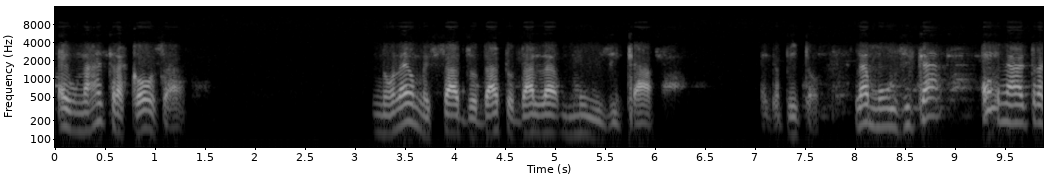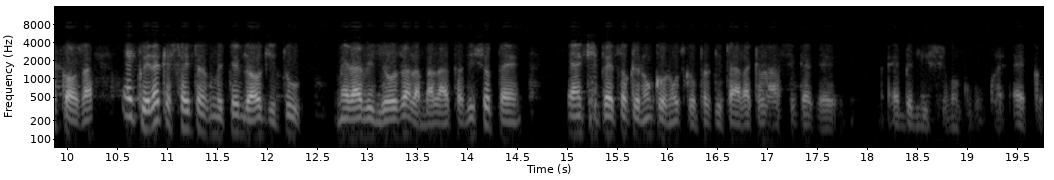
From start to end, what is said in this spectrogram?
è un'altra cosa, non è un messaggio dato dalla musica, hai capito? La musica è un'altra cosa, è quella che stai trasmettendo oggi tu, meravigliosa la ballata di Chopin e anche il pezzo che non conosco per chitarra classica che è bellissimo comunque, ecco.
